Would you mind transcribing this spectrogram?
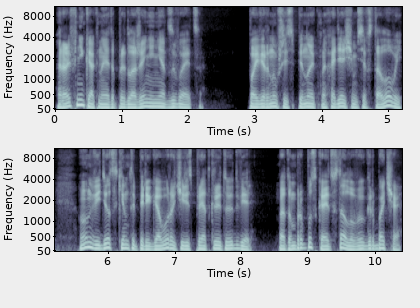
Ральф никак на это предложение не отзывается. Повернувшись спиной к находящимся в столовой, он ведет с кем-то переговоры через приоткрытую дверь, потом пропускает в столовую Горбача.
